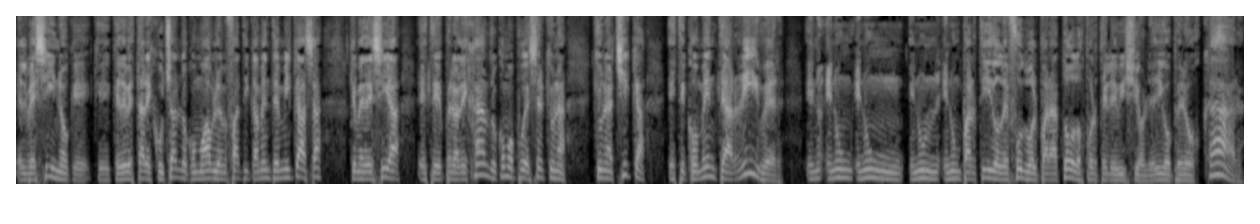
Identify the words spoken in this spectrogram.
el vecino que, que, que, debe estar escuchando como hablo enfáticamente en mi casa, que me decía, este, pero Alejandro, ¿cómo puede ser que una, que una chica este, comente a River? En, en, un, en, un, en, un, en un partido de fútbol para todos por televisión. Le digo, pero Oscar,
